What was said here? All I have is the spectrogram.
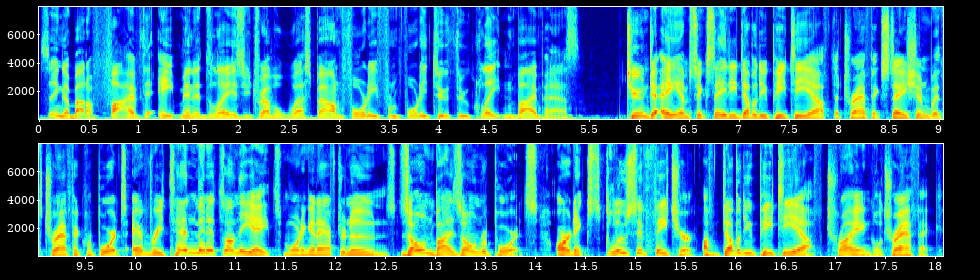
Seeing about a five to eight minute delay as you travel westbound 40 from 42 through Clayton bypass. Tune to AM 680 WPTF, the traffic station with traffic reports every 10 minutes on the 8s, morning and afternoons. Zone by zone reports are an exclusive feature of WPTF Triangle Traffic.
